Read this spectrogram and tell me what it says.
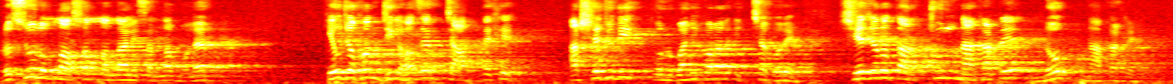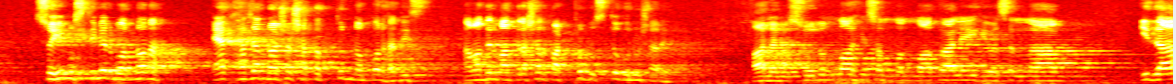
رسول الله صلى الله عليه وسلم বলেন কেউ যখন জিলহজের চাঁদ দেখে আর সে যদি কোরবানি করার ইচ্ছা করে সে যেন তার চুল না কাটে নোখ না কাটে সহি মুসলিমের বর্ণনা এক হাজার নয়শো সাতাত্তর নম্বর হাদিস আমাদের মাদ্রাসার পাঠ্যপুস্তক অনুসারে قال رسول الله صلى الله عليه وسلم إذا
